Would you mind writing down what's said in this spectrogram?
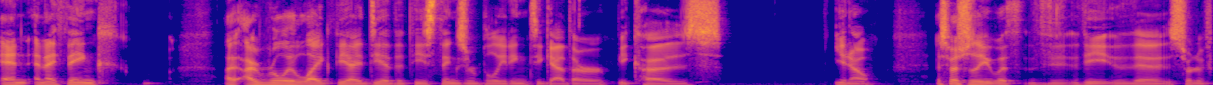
and and I think I, I, really like the idea that these things are bleeding together because, you know, especially with the, the, the sort of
